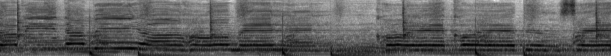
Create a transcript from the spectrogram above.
दबी दबी आहों में खोए खोए दिल से।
